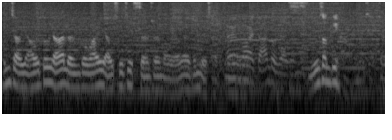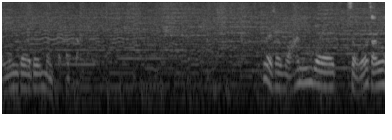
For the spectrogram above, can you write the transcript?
咁就有都有一兩個位有少少上上落落咧，咁其實小心啲行，其實就應該都問題不大。咁其實畫面嘅左手邊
